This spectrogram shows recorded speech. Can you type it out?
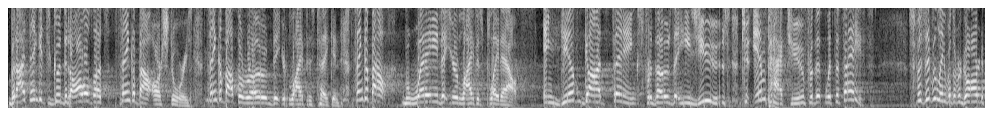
But I think it's good that all of us think about our stories. Think about the road that your life has taken. Think about the way that your life has played out. And give God thanks for those that He's used to impact you for the, with the faith. Specifically with regard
